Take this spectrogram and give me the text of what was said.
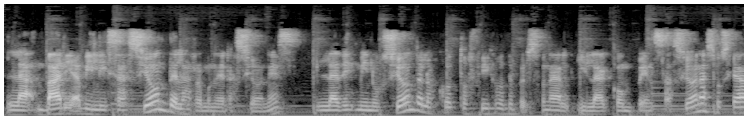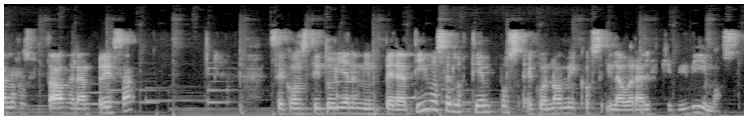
la variabilización de las remuneraciones, la disminución de los costos fijos de personal y la compensación asociada a los resultados de la empresa se constituyen en imperativos en los tiempos económicos y laborales que vivimos.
